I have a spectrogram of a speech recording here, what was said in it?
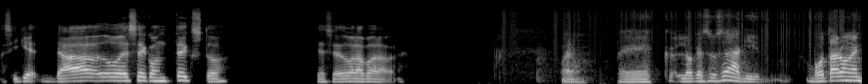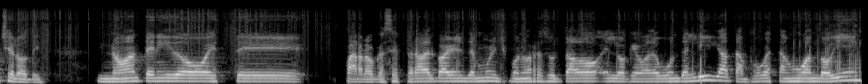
Así que, dado ese contexto, te cedo la palabra. Bueno, pues lo que sucede aquí, votaron a Ancelotti. No han tenido este para lo que se esperaba del Bayern de Múnich buenos resultados en lo que va de Bundesliga, tampoco están jugando bien.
